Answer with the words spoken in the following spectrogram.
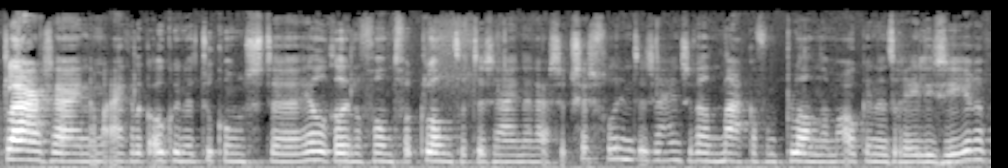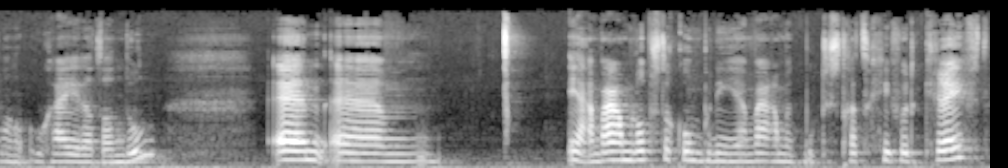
klaar zijn om eigenlijk ook in de toekomst uh, heel relevant voor klanten te zijn en daar succesvol in te zijn. Zowel het maken van plannen, maar ook in het realiseren van hoe ga je dat dan doen. En um, ja, waarom Lobster Company en waarom het boek De Strategie voor de Kreeft?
